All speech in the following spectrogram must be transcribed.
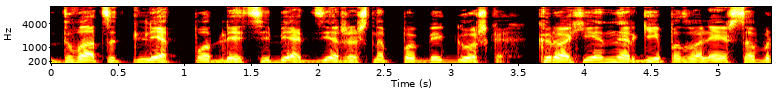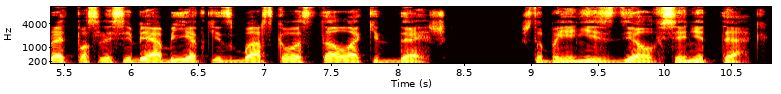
Двадцать лет подле себя держишь на побегушках. Крохи энергии позволяешь собрать после себя объедки с барского стола кидаешь. Чтобы я не сделал все не так.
